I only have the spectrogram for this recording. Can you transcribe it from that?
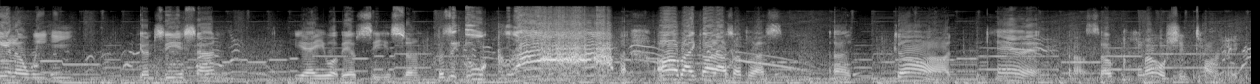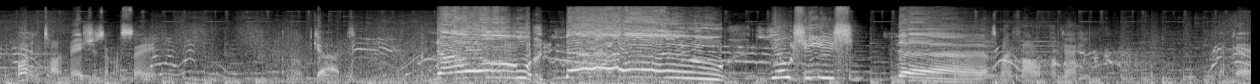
Yellow Wiggy. You want to see your son? Yeah, you won't be able to see your son. Cause it. Ooh, crap! Oh my god, that was so close. Uh, god damn it. That was so close in tornado. What in tarnations am I saying? Oh god. No! No! Yoshi is. Nah, that's my fault. Okay. Okay.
